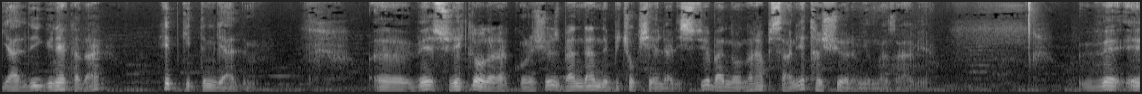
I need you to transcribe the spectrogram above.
geldiği güne kadar hep gittim geldim e, ve sürekli olarak konuşuyoruz. Benden de birçok şeyler istiyor. Ben de onları hapishaneye taşıyorum Yılmaz abiye. Ve e,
